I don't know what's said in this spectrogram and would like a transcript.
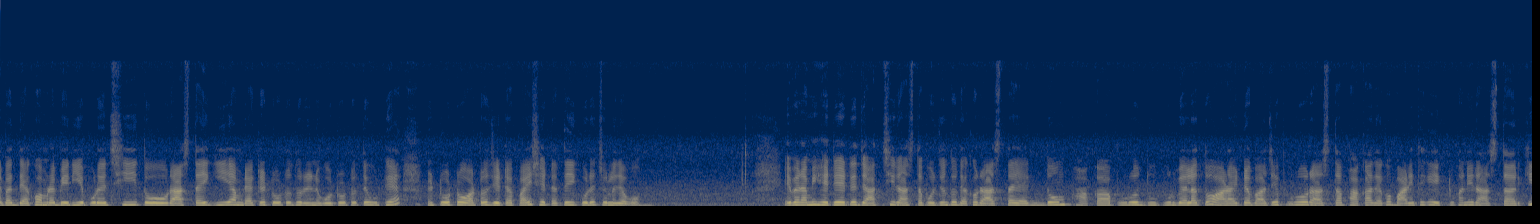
এবার দেখো আমরা বেরিয়ে পড়েছি। তো রাস্তায় গিয়ে আমরা একটা টোটো ধরে নেব। টোটোতে উঠে টোটো অটো যেটা পাই সেটাতেই করে চলে যাব। এবার আমি হেঁটে হেঁটে যাচ্ছি রাস্তা পর্যন্ত। দেখো রাস্তায় একদম ফাঁকা, পুরো দুপুরবেলা তো আড়াইটা বাজে, পুরো রাস্তা ফাঁকা। দেখো বাড়ি থেকে একটুখানি রাস্তা আর কি।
